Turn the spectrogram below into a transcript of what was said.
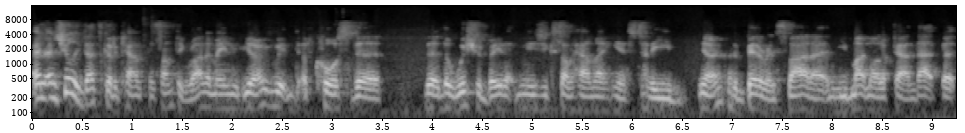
And, and surely that's got to count for something, right? I mean, you know, of course the the, the wish would be that music somehow making a study, you know, kind of better and smarter, and you might not have found that. But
